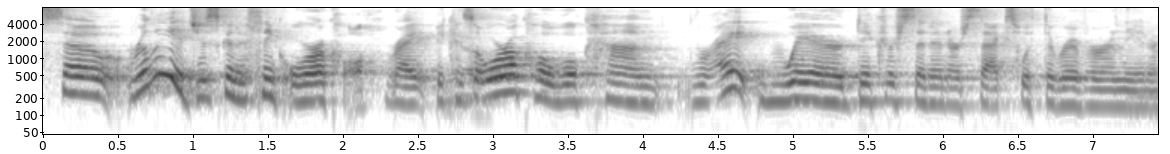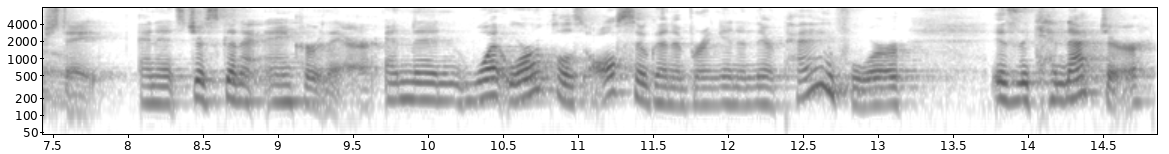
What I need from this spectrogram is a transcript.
So really it's just going to think Oracle, right? Because yeah. Oracle will come right where Dickerson intersects with the river and the interstate. And it's just going to anchor there. And then what Oracle is also going to bring in and they're paying for is a connector,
